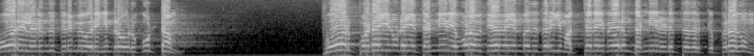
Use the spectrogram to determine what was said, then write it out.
போரிலிருந்து திரும்பி வருகின்ற ஒரு கூட்டம். போர் படையினுடைய தண்ணீர் எவ்வளவு தேவை என்பது தெரியும். அத்தனை பேரும் தண்ணீர் எடுத்ததற்கு பிறகும்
